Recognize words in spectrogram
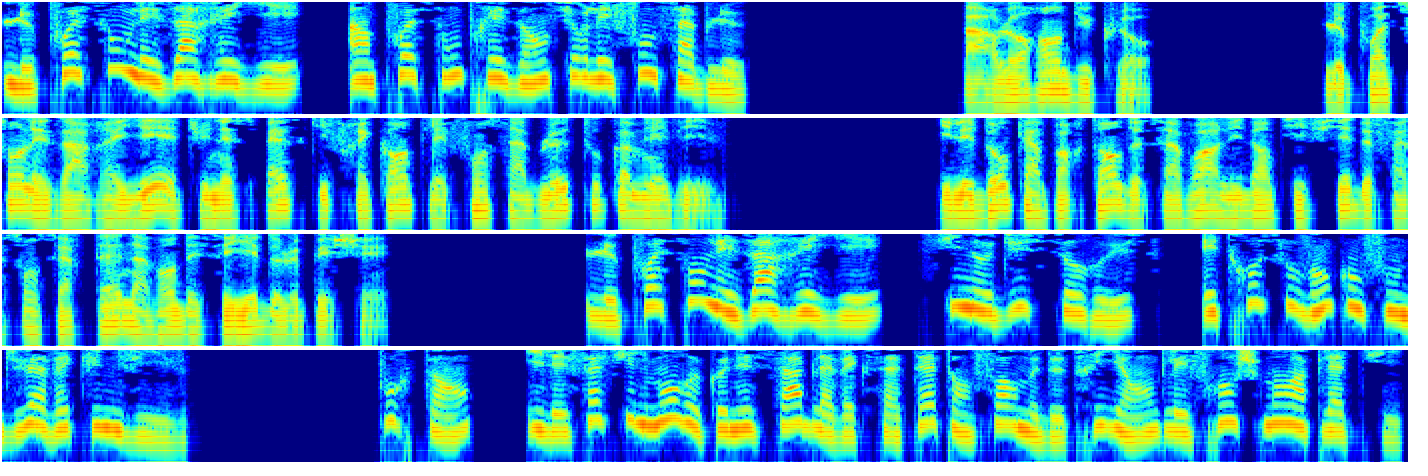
Le poisson lézard rayé, un poisson présent sur les fonds sableux. Par Laurent Duclos. Le poisson lézard rayé est une espèce qui fréquente les fonds sableux tout comme les vives. Il est donc important de savoir l'identifier de façon certaine avant d'essayer de le pêcher. Le poisson lézard rayé, Synodus saurus, est trop souvent confondu avec une vive. Pourtant, il est facilement reconnaissable avec sa tête en forme de triangle et franchement aplatie.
